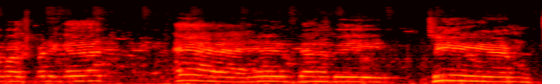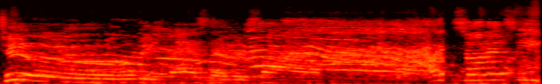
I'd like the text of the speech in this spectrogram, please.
That was pretty good. And it's gonna be team two. Okay, so let's see.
